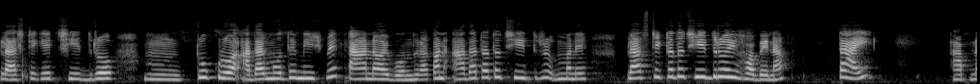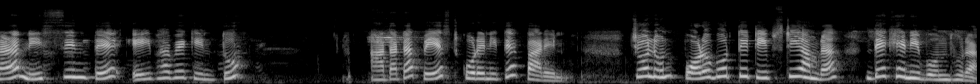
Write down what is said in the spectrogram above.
প্লাস্টিকের ছিদ্র টুকরো আদার মধ্যে মিশবে, তা নয় বন্ধুরা। কারণ আদাটা তো ছিদ্র মানে প্লাস্টিকটা তো ছিদ্রই হবে না। তাই আপনারা নিশ্চিন্তে এইভাবে কিন্তু আদাটা পেস্ট করে নিতে পারেন। চলুন পরবর্তী টিপসটি আমরা দেখে নিই বন্ধুরা।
